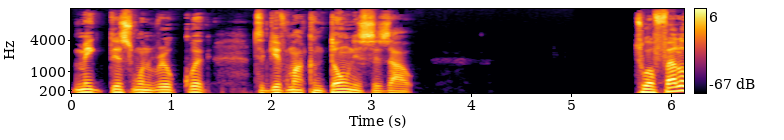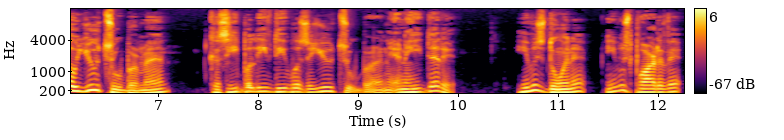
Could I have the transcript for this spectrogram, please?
make this one real quick to give my condolences out to a fellow YouTuber, man, because he believed he was a YouTuber and, and he did it. He was doing it, he was part of it.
